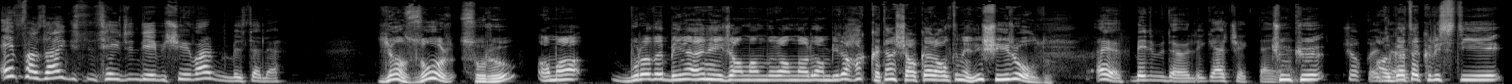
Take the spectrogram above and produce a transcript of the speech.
En fazla hangisini sevdin diye bir şey var mı mesela? Ya zor soru ama burada beni en heyecanlandıranlardan biri hakikaten Şavkar Altınel'in şiiri oldu. Evet benim de öyle gerçekten. yani. Çünkü çok acayip. Agatha Christie'yi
